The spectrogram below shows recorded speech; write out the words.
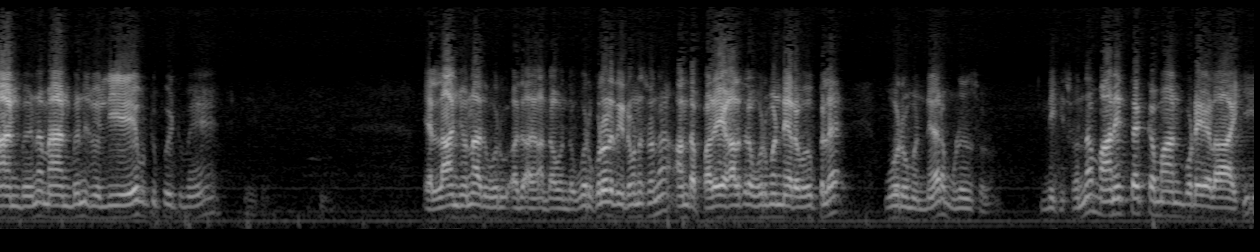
மாண்புன்னா மாண்புன்னு சொல்லியே விட்டு போயிட்டுமே. எல்லாம் சொன்னா அது ஒரு அது அந்த ஒரு குரல் எடுத்துக்கிட்டோம்னு சொன்னா அந்த பழைய காலத்துல ஒரு மணி நேரம் வகுப்புல ஒரு மணி நேரம் முழுதும் சொல்லணும். இன்னைக்கு சொன்ன மானித்தக்க மாண்புடையலாகி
